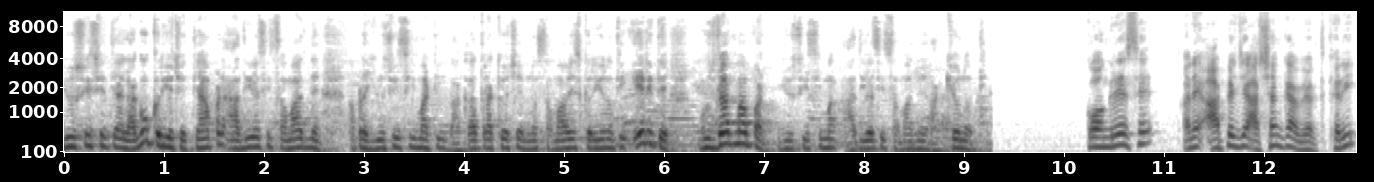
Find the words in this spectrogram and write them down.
યુસીસી ત્યાં લાગુ કર્યો છે, ત્યાં પણ આદિવાસી સમાજને આપણે યુસીસીમાંથી બાકાત રાખ્યો છે, એમનો સમાવેશ કર્યો નથી. એ રીતે ગુજરાતમાં પણ યુસીસીમાં આદિવાસી સમાજને રાખ્યો નથી. કોંગ્રેસે અને આપે જે આશંકા વ્યક્ત કરી,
